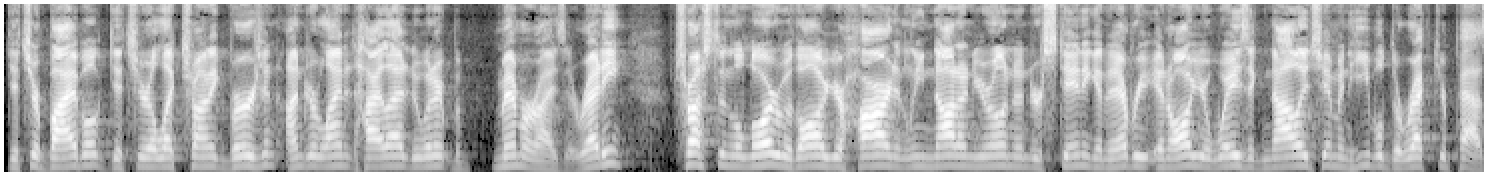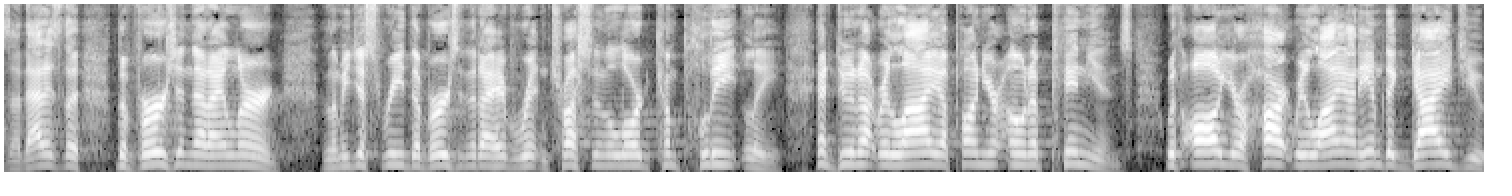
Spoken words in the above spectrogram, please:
Get your Bible, get your electronic version, underline it, highlight it, do whatever, but memorize it. Ready? Trust in the Lord with all your heart and lean not on your own understanding. And in, every, in all your ways, acknowledge Him and He will direct your paths. Now, that is the, the version that I learned. Let me just read the version that I have written. Trust in the Lord completely and do not rely upon your own opinions. With all your heart, rely on Him to guide you,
